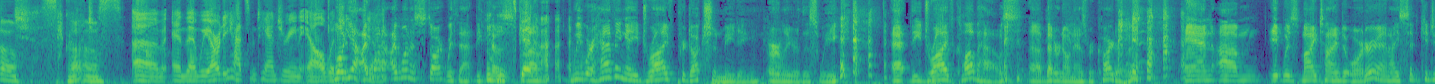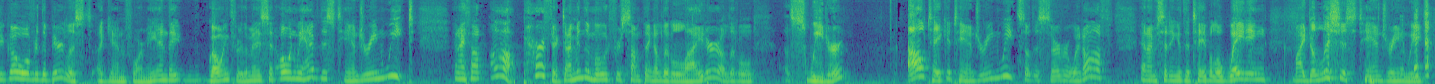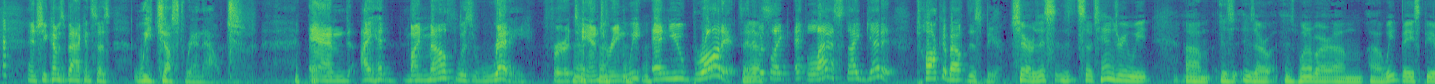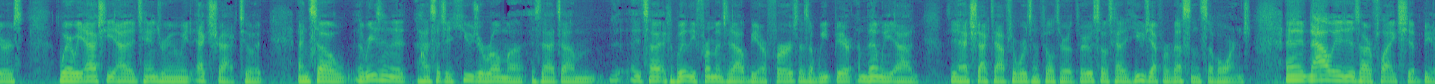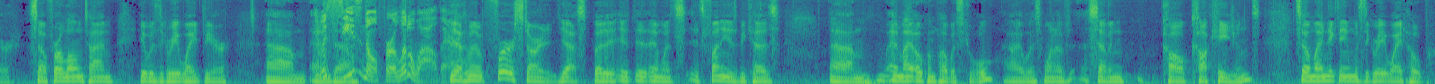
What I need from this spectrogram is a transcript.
oh. sacrilegious. Um, and then we already had some tangerine ale. Which, Well, yeah, I want to. I want to start with that because It's good, um, we were having a drive production meeting earlier this week at the Drive Clubhouse, uh, better known as Ricardo's, and um, it was my time to order. And I said, "Could you go over the beer list again for me?" And they going through them, and they said, "Oh, and we have this tangerine wheat." And I thought, "Oh, perfect! I'm in the mood for something a little lighter, a little uh, sweeter." I'll take a tangerine wheat. So the server went off, and I'm sitting at the table awaiting my delicious tangerine wheat. and she comes back and says, "We just ran out." And I had my mouth was ready for a tangerine wheat, and you brought it, and it was like, at last I get it. Talk about this beer. Sure. This so tangerine wheat um, is is our is one of our um, uh, wheat based beers where we actually added tangerine wheat extract to it, and so the reason it has such a huge aroma is that um, it's a completely fermented out beer first as a wheat beer, and then we add the extract afterwards and filter it through. So it's got a huge effervescence of orange, and now it is our flagship beer. So for a long time, it was the Great White beer. Um, it was uh, seasonal for a little while there. Yes, when it first started, yes. But it, it, it and what's it's funny is because um, in my Oakland public school, I was one of seven called Caucasians, so my nickname was the Great White Hope.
